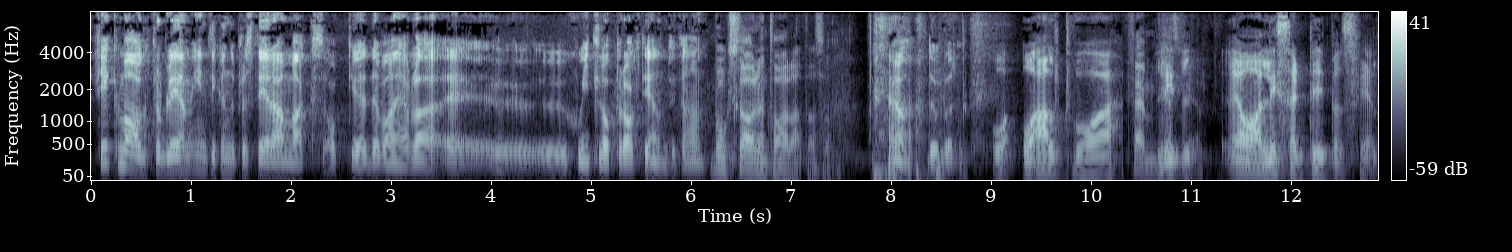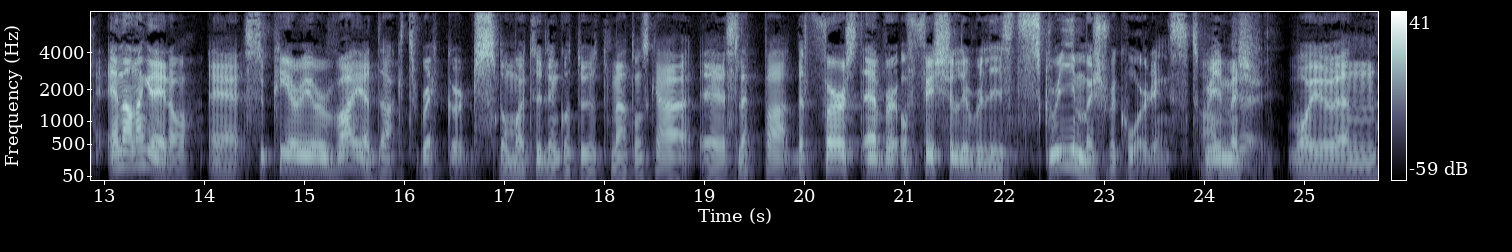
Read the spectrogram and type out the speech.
fick magproblem, inte kunde prestera max och eh, det var en jävla eh, skitlopp rakt igenom tyckte han. Bokstavligen talat alltså. Ja, dubbel. Och, och allt var... 5Gs fel. Ja, Lizard Peoples fel. En annan grej då. Eh, Superior Viaduct Records. De har ju tydligen gått ut med att de ska eh, släppa the first ever officially released Screamers recordings. Screamers Okej. var ju en,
